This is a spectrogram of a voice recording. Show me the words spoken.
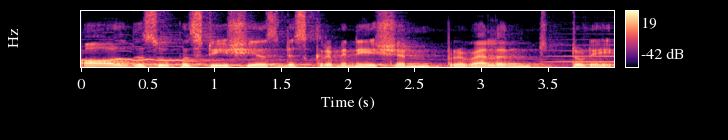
all the superstitious discrimination prevalent today.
